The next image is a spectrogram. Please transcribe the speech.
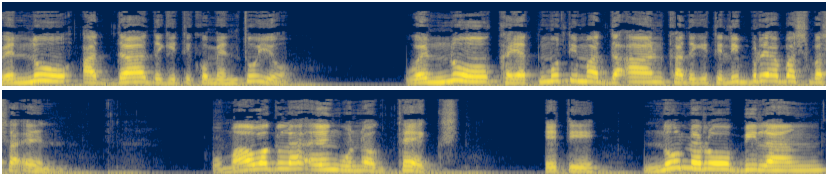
When no adda dagiti komentuyo, when no kayat mo ti madaan kadagiti libre abas basaen. Umawag laeng unog text iti numero bilang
